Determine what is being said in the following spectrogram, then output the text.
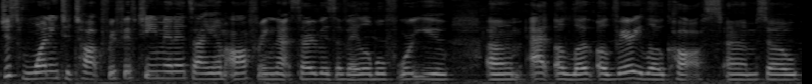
just wanting to talk for 15 minutes. I am offering that service available for you um, at a low, a very low cost. Um, so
